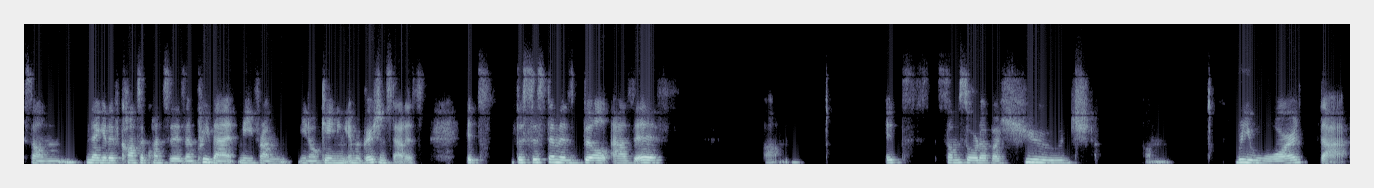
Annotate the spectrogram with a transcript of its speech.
some negative consequences and prevent me from, you know, gaining immigration status. It's the system is built as if um, it's some sort of a huge um, reward that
